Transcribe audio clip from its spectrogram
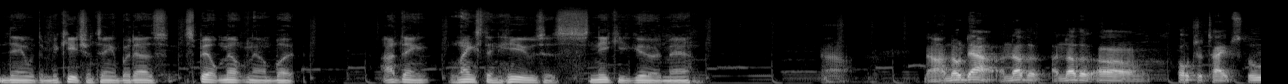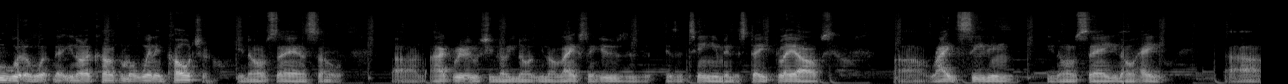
than with the McEachern team, but that's spilled milk now. But I think Langston Hughes is sneaky good, man. Oh. No, no doubt. Another another um, culture type school with a you know that comes from a winning culture. You know what I'm saying? So um, I agree with you. Know you know you know Langston Hughes is, is a team in the state playoffs, uh, right seating. You know what I'm saying? You know, hey, uh,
